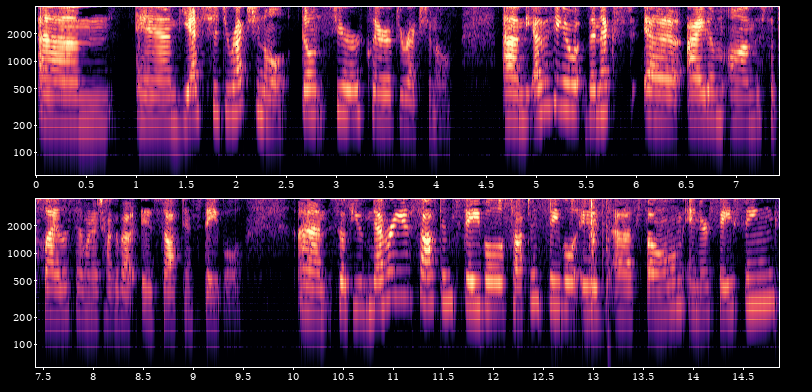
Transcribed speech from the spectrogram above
um, and yes to directional. Don't steer clear of directional. Um, the other thing, the next uh, item on the supply list I want to talk about is soft and stable. Um, so if you've never used soft and stable, soft and stable is a foam interfacing.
